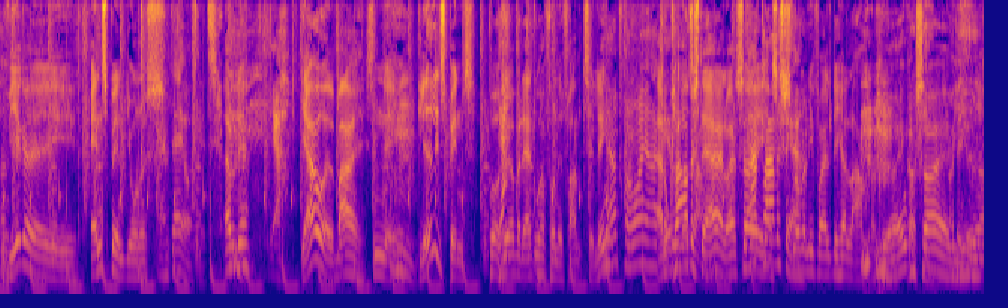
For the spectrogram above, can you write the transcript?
du virker øh, anspændt, Jonas. Ja, det er jeg også lidt. Er du det? Ja. Jeg er jo øh, bare sådan øh, glædeligt spændt på at Ja. høre, hvad det er, du har fundet frem til. Ikke? Jeg prøver, jeg har er du klar, hvis det er, eller hvad? Så Jeg er øh, klar, jeg hvis er. slukker lige for alt det her larm, der kører. Ikke? Og så er og vi det hedder,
